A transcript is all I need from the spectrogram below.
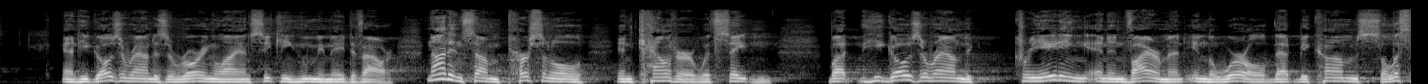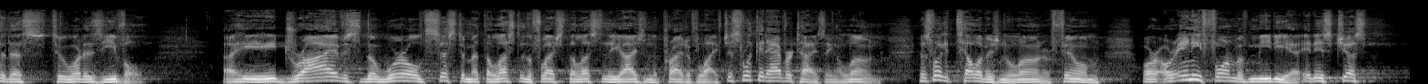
And he goes around as a roaring lion seeking whom he may devour. Not in some personal encounter with Satan, but he goes around creating an environment in the world that becomes solicitous to what is evil. Uh, he drives the world system at the lust of the flesh, the lust of the eyes, and the pride of life. Just look at advertising alone. Just look at television alone or film or, or any form of media. It is just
